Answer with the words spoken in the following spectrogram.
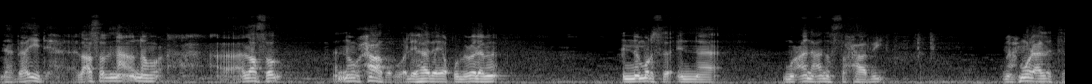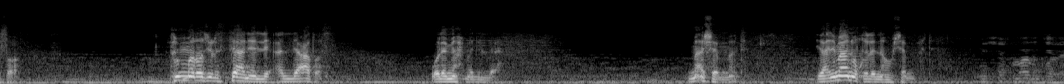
لا بعيد الأصل أنه الأصل أنه حاضر ولهذا يقول العلماء إن مرسل إن معنعن الصحابي محمول على الاتصال. ثم الرجل الثاني اللي, اللي عطس ولم يحمد الله. ما شمت. يعني ما نقل أنه شمت. يا شيخ ما نقول ان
